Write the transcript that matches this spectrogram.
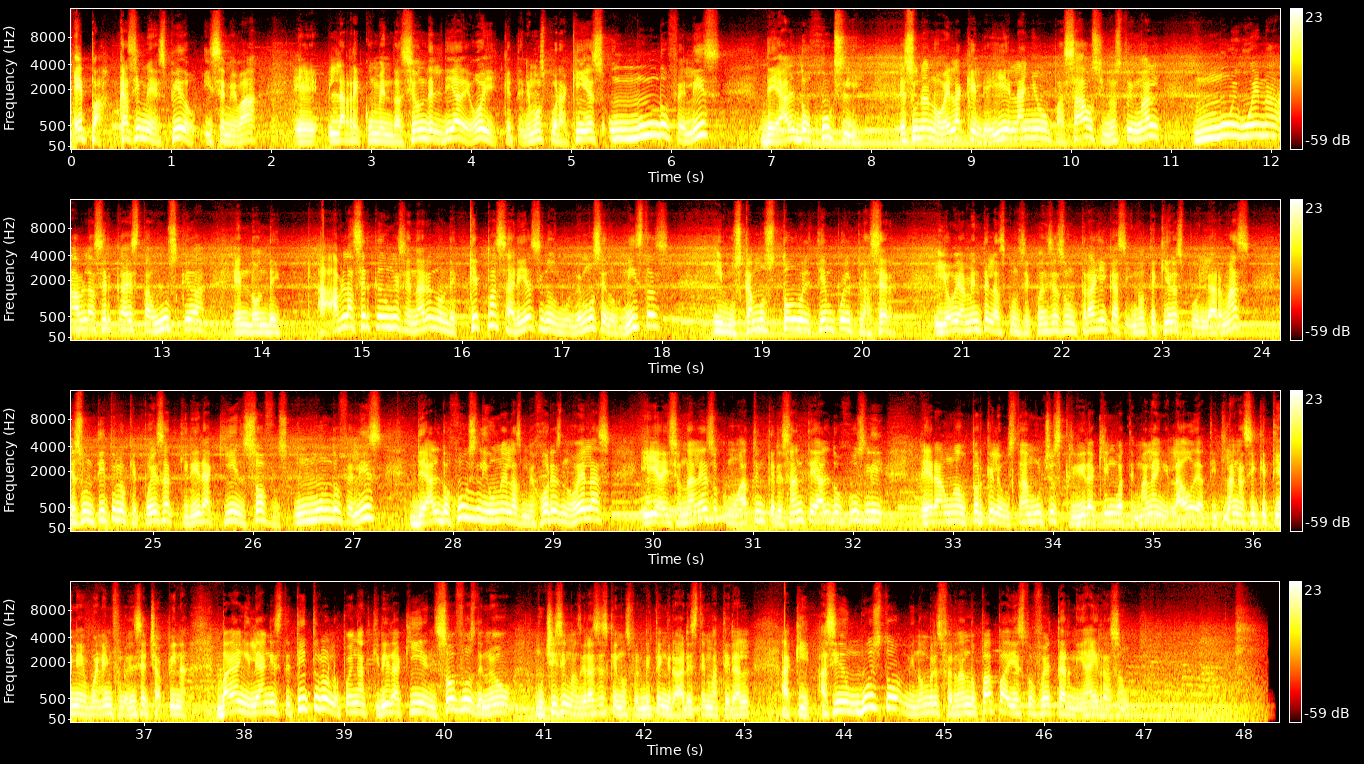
Epa, casi me despido y se me va. Eh, la recomendación del día de hoy que tenemos por aquí es Un Mundo Feliz de Aldo Huxley. Es una novela que leí el año pasado, si no estoy mal, muy buena, habla acerca de esta búsqueda en donde habla acerca de un escenario en donde qué pasaría si nos volvemos hedonistas y buscamos todo el tiempo el placer y obviamente las consecuencias son trágicas y no te quiero spoiler más. Es un título que puedes adquirir aquí en Sofos, Un Mundo Feliz de Aldo Huxley, una de las mejores novelas. Y adicional a eso, como dato interesante, Aldo Huxley era un autor que le gustaba mucho escribir aquí en Guatemala, en el lado de Atitlán, así que tiene buena influencia chapina. Vayan y lean este título, lo pueden adquirir aquí en Sofos. De nuevo, muchísimas gracias que nos permiten grabar este material aquí. Ha sido un gusto, mi nombre es Fernando Papa y esto fue Eternidad y Razón.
